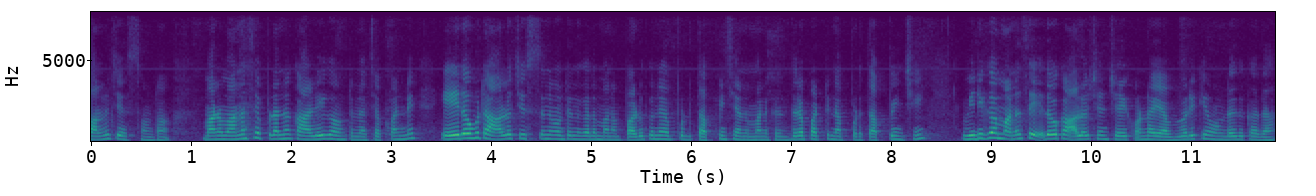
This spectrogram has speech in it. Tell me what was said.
పనులు చేస్తుంటాం. మన మనసు ఎప్పుడైనా ఖాళీగా ఉంటుందా? చెప్పండి. ఏదో ఒకటి ఆలోచిస్తూనే ఉంటుంది కదా మనం పడుకునేప్పుడు తప్పించండి మనకి నిద్ర పట్టినప్పుడు తప్పించి విడిగా మనసు ఏదో ఒక ఆలోచన చేయకుండా ఎవ్వరికీ ఉండదు కదా.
